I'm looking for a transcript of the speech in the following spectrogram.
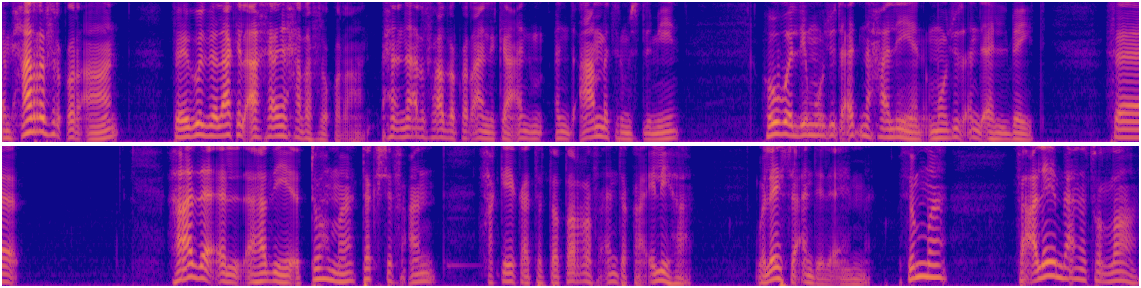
محرف القرآن فيقول ذلك الآخرين حرفوا القرآن. إحنا نعرف هذا القرآن اللي كان عند عامة المسلمين هو اللي موجود عندنا حاليا وموجود عند أهل البيت. ف هذا هذه التهمة تكشف عن حقيقة التطرف عند قائلها وليس عند الأئمة. ثم فعليهم لعنة الله.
